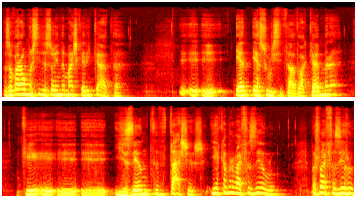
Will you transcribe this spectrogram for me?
Mas agora há uma situação ainda mais caricata. É, é solicitado à Câmara que isente de taxas. E a Câmara vai fazê-lo. Mas vai fazê-lo.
